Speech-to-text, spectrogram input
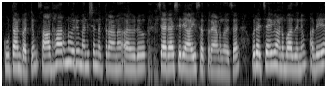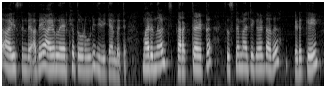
കൂട്ടാൻ പറ്റും. സാധാരണ ഒരു മനുഷ്യൻ എത്രയാണ് ഒരു ശരാശരി ആയുസ് എത്രയാണെന്ന് വെച്ചാൽ ഒരു എച്ച് ഐ വി അണുബാധനും അതേ ആയുസിന്റെ അതേ ആയുർദൈർഘ്യത്തോടു കൂടി ജീവിക്കാൻ പറ്റും. മരുന്നുകൾ കറക്റ്റായിട്ട് സിസ്റ്റമാറ്റിക്കായിട്ട് അത് എടുക്കുകയും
